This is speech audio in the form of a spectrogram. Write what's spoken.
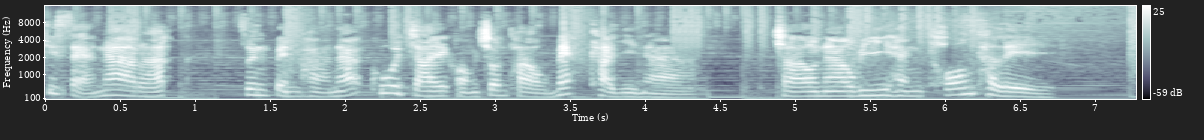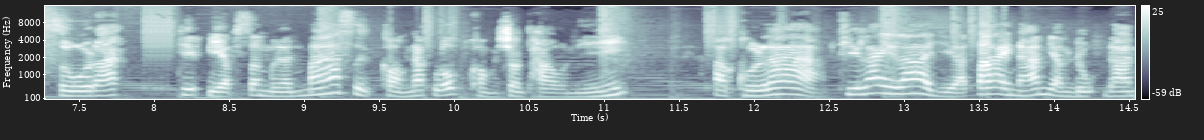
ที่แสนน่ารัก ซึ่งเป็นพานะคู่ใจของชนเผ่าแมคคายีนา ชาวนาวีแห่งท้องทะเล สูรัก ที่เปรียบเสมือนม้าศึกของนักรบของชนเผ่านี้อะคูล่าที่ไล่ล่าเหยื่อใต้น้ำอย่างดุดัน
